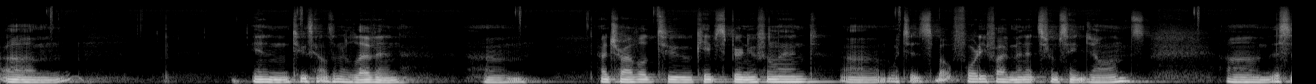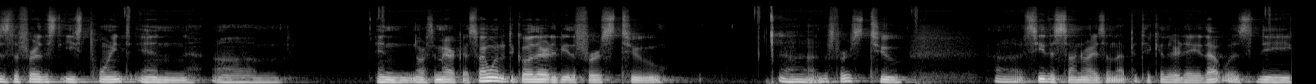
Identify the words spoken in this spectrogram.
um, in 2011. Um, I traveled to Cape Spear, Newfoundland, um, which is about 45 minutes from St. John's. Um, this is the furthest east point in um, in North America. So I wanted to go there to be the first to uh, the first to uh, see the sunrise on that particular day. That was the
